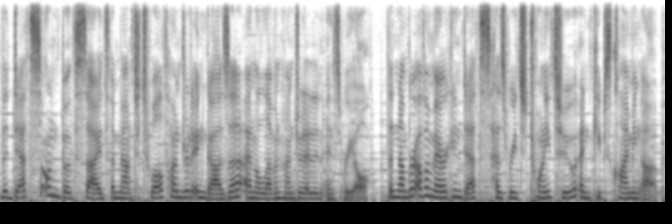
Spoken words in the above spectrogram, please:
The deaths on both sides amount to 1,200 in Gaza and 1,100 in Israel. The number of American deaths has reached 22 and keeps climbing up.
